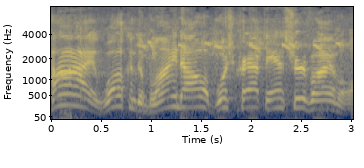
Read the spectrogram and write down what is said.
Hi, welcome to Blind Owl Bushcraft and Survival.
